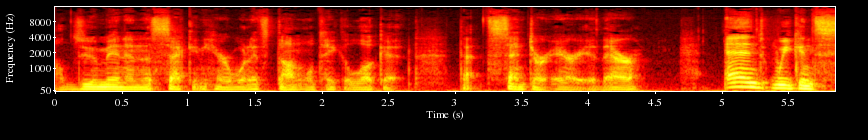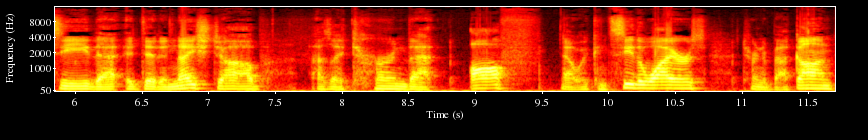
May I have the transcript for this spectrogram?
I'll zoom in in a second here. When it's done, we'll take a look at that center area there. And we can see that it did a nice job as I turn that off. Now we can see the wires, turn it back on.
